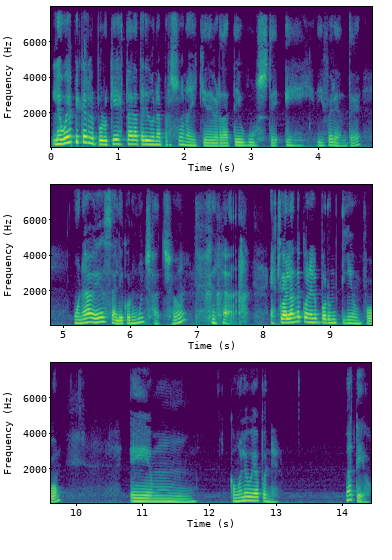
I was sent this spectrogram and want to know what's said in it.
Les voy a explicar el por qué estar atraído a una persona y que de verdad te guste es diferente. Una vez salí con un muchacho, estuve hablando con él por un tiempo. Em, ¿Cómo le voy a poner? Mateo.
